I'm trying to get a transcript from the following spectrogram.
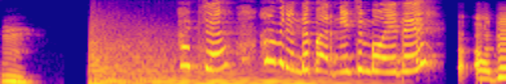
ഉം അത്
